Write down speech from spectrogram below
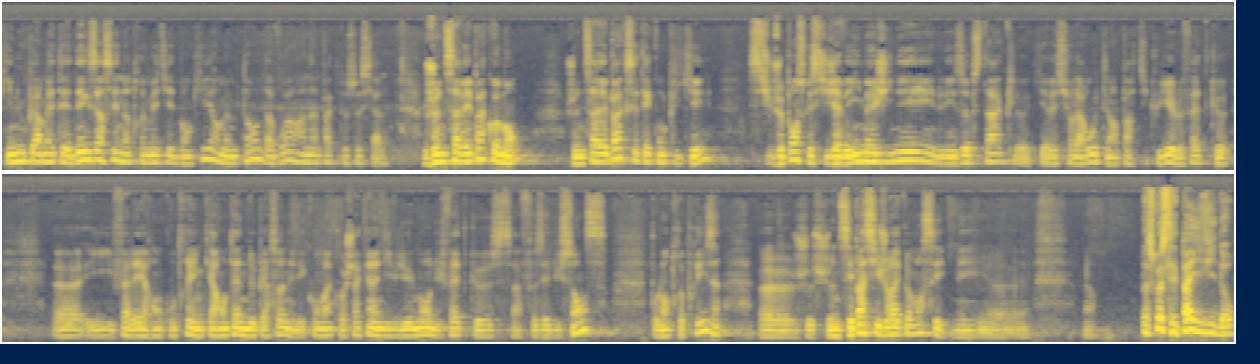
qui nous permettait d'exercer notre métier de banquier en même temps d'avoir un impact social. Je ne savais pas comment, je ne savais pas que c'était compliqué. Je pense que si j'avais imaginé les obstacles qu'il y avait sur la route, et en particulier le fait que euh, il fallait rencontrer une quarantaine de personnes et les convaincre chacun individuellement du fait que ça faisait du sens pour l'entreprise. Euh, je, ne sais pas si j'aurais commencé, mais euh, parce que c'est pas évident.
